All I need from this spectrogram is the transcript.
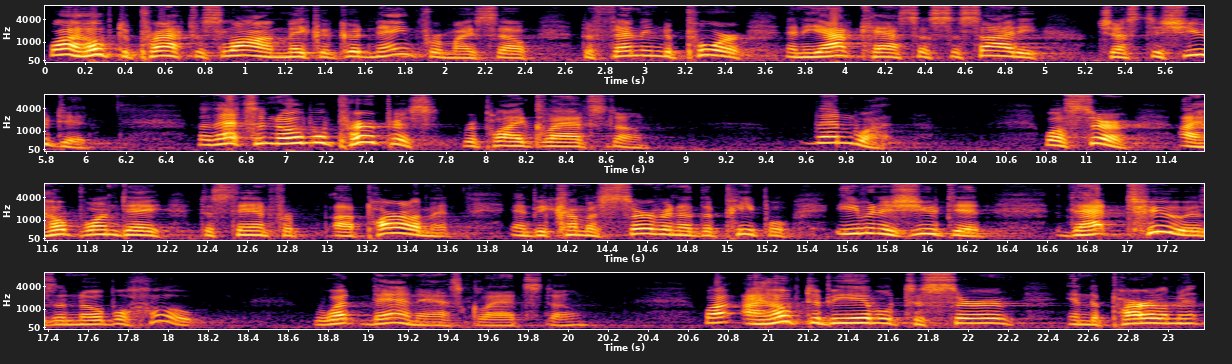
Well, I hope to practice law and make a good name for myself, defending the poor and the outcasts of society, just as you did. That's a noble purpose, replied Gladstone. Then what? Well, sir, I hope one day to stand for uh, Parliament and become a servant of the people, even as you did. That too is a noble hope. What then? asked Gladstone. Well, I hope to be able to serve in the Parliament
